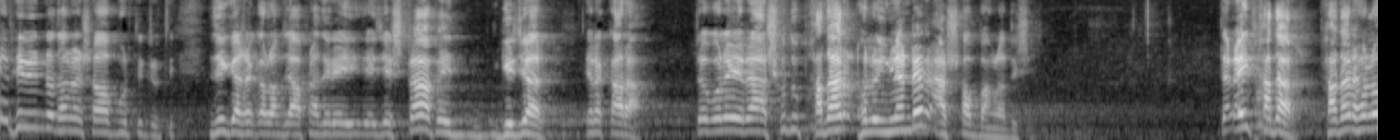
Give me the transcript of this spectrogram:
এই বিভিন্ন ধরনের সব মূর্তি টুর্তি। জিজ্ঞাসা করলাম যে, আপনাদের এই এই যে স্টাফ এই গির্জার, এরা কারা? তো বলে, এরা শুধু ফাদার হলো ইংল্যান্ডের আর সব বাংলাদেশি। তাহলে এই ফাদার ফাদার হলো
